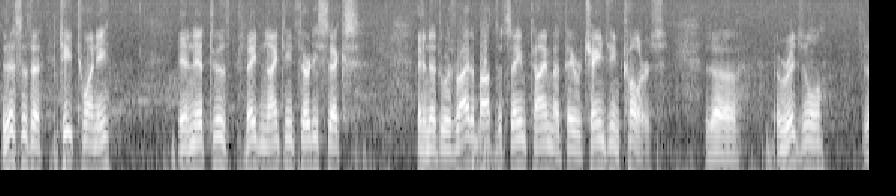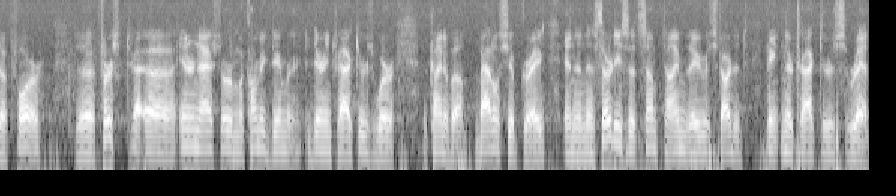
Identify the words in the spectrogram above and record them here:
This is a T20, and it was made in 1936, and it was right about the same time that they were changing colors. The original, the four, the first uh, international McCormick Deering tractors were kind of a battleship gray, and in the 30s at some time they started painting their tractors red.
